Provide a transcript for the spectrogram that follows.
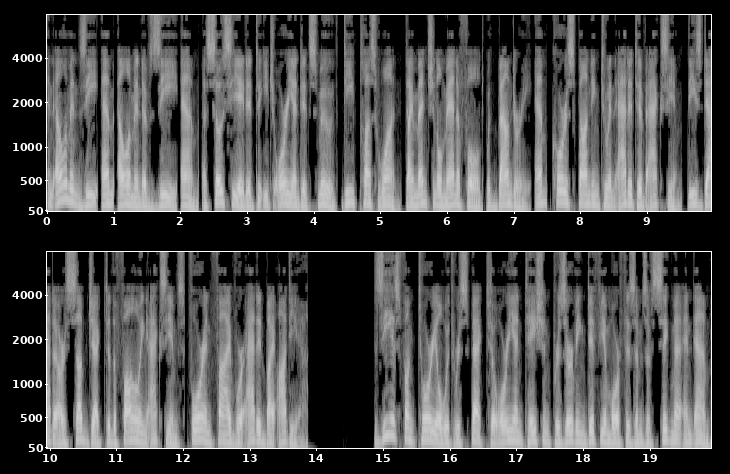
An element Z M element of Z M associated to each oriented smooth D plus 1 dimensional manifold with boundary M corresponding to an additive axiom. These data are subject to the following axioms 4 and 5 were added by Atiyah. Z is functorial with respect to orientation-preserving diffeomorphisms of sigma and m.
